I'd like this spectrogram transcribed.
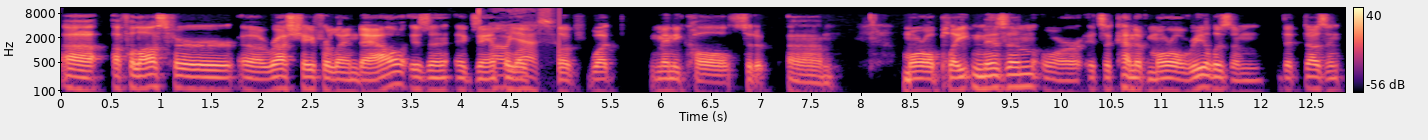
Uh, a philosopher, uh, Russ Shafer Landau, is an example oh, yes. of, of, what many call sort of um, moral Platonism, or it's a kind of moral realism that doesn't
